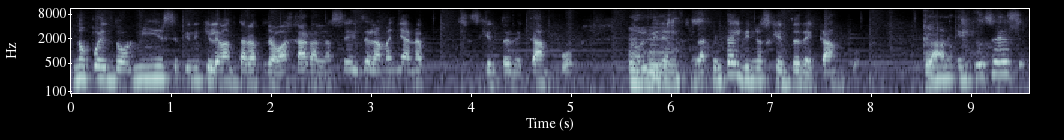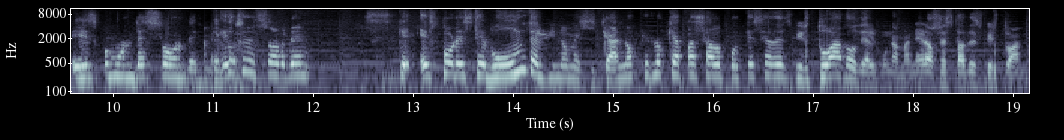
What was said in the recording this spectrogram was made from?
no pueden dormir, se tienen que levantar a trabajar a las 6 de la mañana porque pues, es gente de campo no olvidemos que la gente del vino es gente de campo. Claro. Entonces es como un desorden. Ese desorden que es por este boom del vino mexicano. ¿Qué es lo que ha pasado? ¿Por qué se ha desvirtuado de alguna manera o se está desvirtuando?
